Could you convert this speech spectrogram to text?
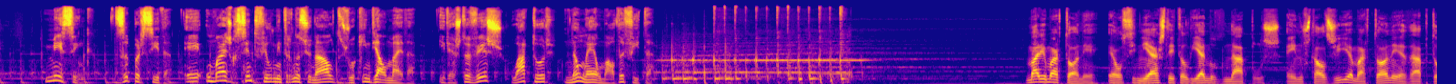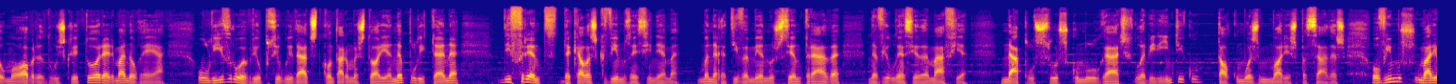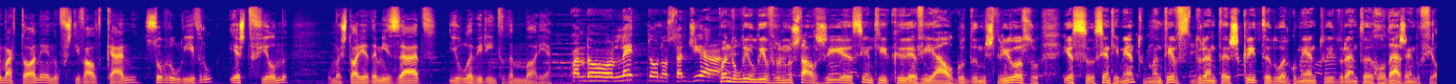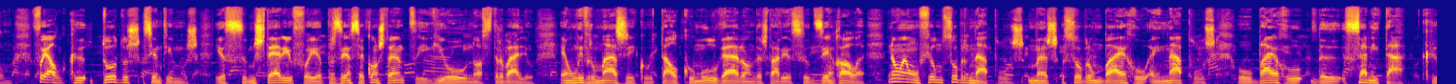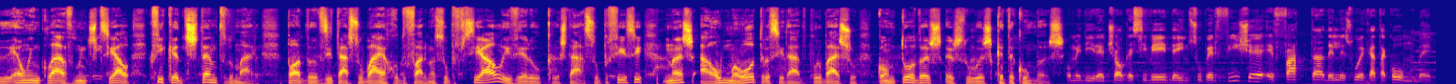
Missing, Desaparecida, é o mais recente filme internacional de Joaquim de Almeida. E desta vez, o ator não é o mal da fita. Mario Martone é o cineasta italiano de Nápoles. Em Nostalgia, Martone adapta uma obra do escritor Hermano Rea. O livro abriu possibilidades de contar uma história napolitana diferente daquelas que vimos em cinema. Uma narrativa menos centrada na violência da máfia. Nápoles surge como lugar labiríntico, tal como as memórias passadas. Ouvimos Mário Martone no Festival de Cannes sobre o livro Este Filme, uma história de amizade e o labirinto da memória. Quando li o livro Nostalgia, senti que havia algo de misterioso. Esse sentimento manteve-se durante a escrita do argumento e durante a rodagem do filme. Foi algo que todos sentimos. Esse mistério foi a presença constante e guiou o nosso trabalho. É um livro mágico, tal como o lugar onde a história se desenrola. Não é um filme sobre Nápoles, mas sobre um bairro em Nápoles, o bairro de Sanità que é um enclave muito especial que fica distante do mar. Pode visitar-se o bairro de forma superficial e ver o que está à superfície, mas há uma outra cidade por baixo, com todas as suas catacumbas. Come dire, ciò che si vede in superficie è fatta delle sue catacombe.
